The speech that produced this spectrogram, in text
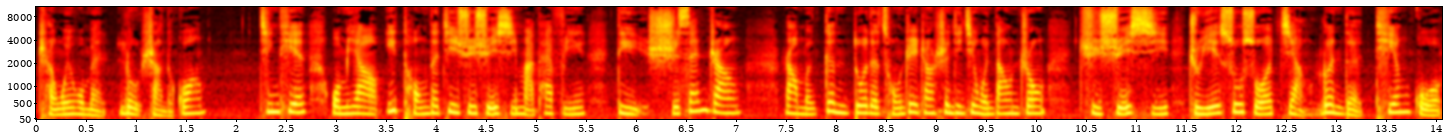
成为我们路上的光。今天我们要一同的继续学习马太福音第十三章。让我们更多的从这张圣经经文当中去学习主耶稣所讲论的天国。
